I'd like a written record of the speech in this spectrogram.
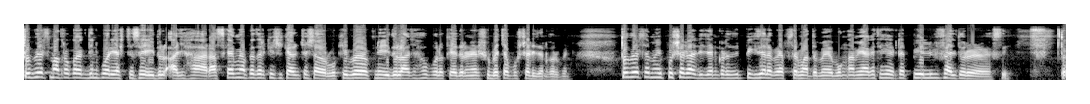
তো ভিউয়ার্স, মাত্র কয়েকদিন পরে আসতেছে ঈদুল আজহা আর আজকে আমি আপনাদেরকে শেখানোর চেষ্টা করব কীভাবে আপনি ঈদুল আজহা উপলক্ষে এই ধরনের শুভেচ্ছা পোস্টার ডিজাইন করবেন। তো ভিউয়ার্স, আমি এই পোস্টারটা ডিজাইন করেছি পিক্সেল অ্যাপসের মাধ্যমে এবং আমি আগে থেকে একটা পিএলপি ফাইল তৈরি রাখছি। তো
